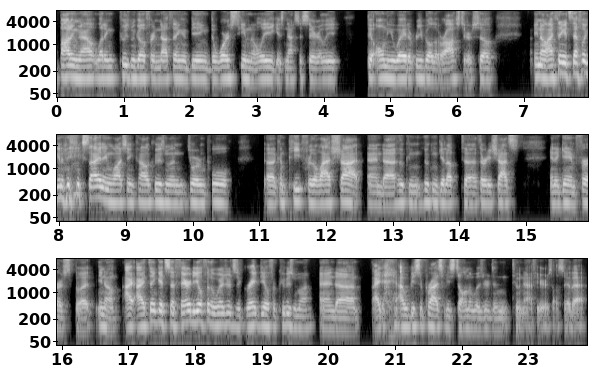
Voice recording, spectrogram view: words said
bottoming out, letting Kuzma go for nothing, and being the worst team in the league is necessarily the only way to rebuild a roster. So you know, I think it's definitely going to be exciting watching Kyle Kuzma and Jordan Poole uh, compete for the last shot and uh, who can who can get up to 30 shots in a game first. But you know, I, I think it's a fair deal for the Wizards, a great deal for Kuzma, and uh, I I would be surprised if he's still in the Wizards in two and a half years. I'll say that.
